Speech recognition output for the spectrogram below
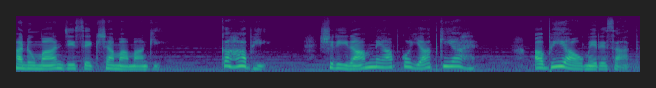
हनुमान जी से क्षमा मांगी। कहा भी श्री राम ने आपको याद किया है, अभी आओ मेरे साथ।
